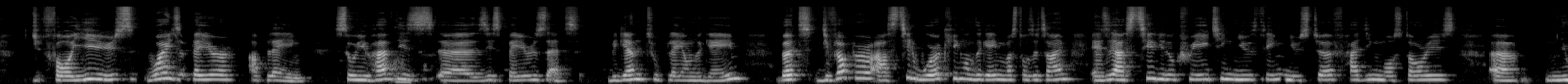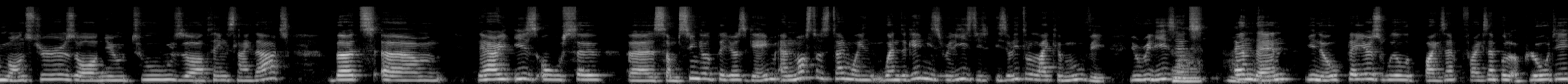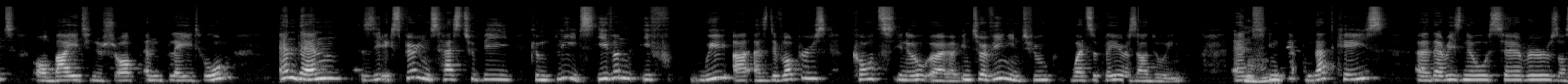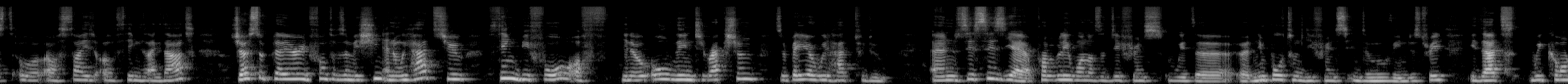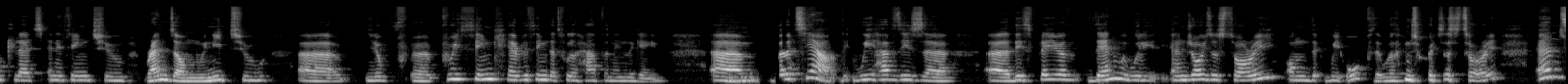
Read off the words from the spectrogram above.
for years while the player are playing. So you have mhm, these uh, these players that began to play on the game, but developers are still working on the game most of the time, and they are still you know creating new things, new stuff, adding more stories, uh, new monsters or new tools or things like that. But um, there is also uh, some single players game, and most of the time when when the game is released, is a little like a movie. You release it, mhm, and then you know players will, for example, for example, upload it or buy it in a shop and play it home, and then the experience has to be complete, even if we uh, as developers can't you know uh, intervene into what the players are doing. And mhm, in, that- in that case, uh, there is no servers or, or, or size of things like that just a player in front of the machine and we had to think before of you know all the interaction the player will have to do. And this is yeah probably one of the difference with uh, an important difference in the movie industry is that we can't let anything to random. We need to uh, you know uh, pre-think everything that will happen in the game. Um, but yeah we have this uh, uh, this player then we will enjoy the story on the, we hope they will enjoy the story. And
